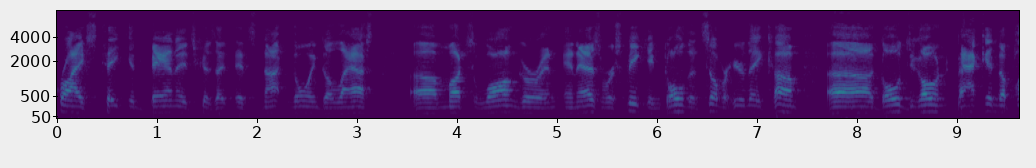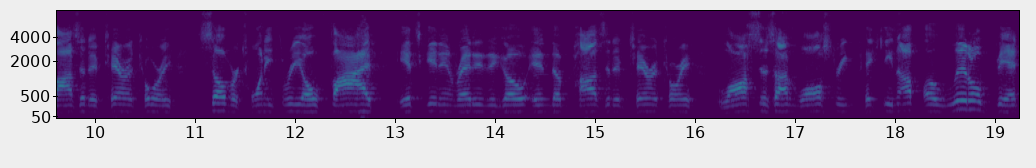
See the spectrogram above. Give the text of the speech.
price. Take advantage because it's not going to last uh, much longer. And, and, as we're speaking, gold and silver, here they come. Uh, gold going back into positive territory. Silver 2305. It's getting ready to go into positive territory. Losses on Wall Street picking up a little bit.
